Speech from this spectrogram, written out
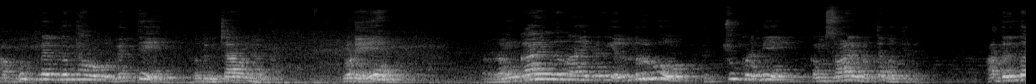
ಆ ಬುಕ್ನಲ್ಲಿದ್ದಂತಹ ಒಬ್ಬ ವ್ಯಕ್ತಿ ಒಂದು ವಿಚಾರವನ್ನು ಹೇಳ್ತಾರೆ ನೋಡಿ, ರಂಗಾಯಣದ ನಾಯಕನಿಗೆ ಎಲ್ರಿಗೂ ಹೆಚ್ಚು ಕಡಿಮೆ ಕಂಸಾಳೆ ನೃತ್ಯ ಗೊತ್ತಿದೆ. ಆದ್ದರಿಂದ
